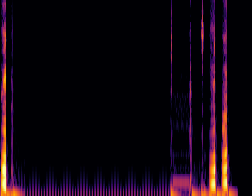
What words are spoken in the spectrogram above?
Не. Нема.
